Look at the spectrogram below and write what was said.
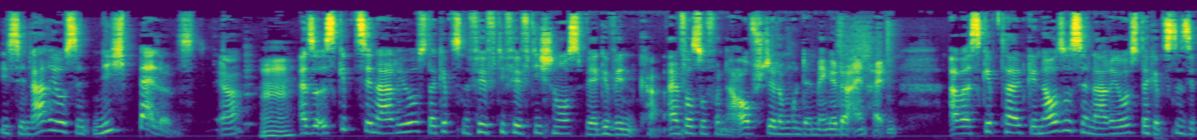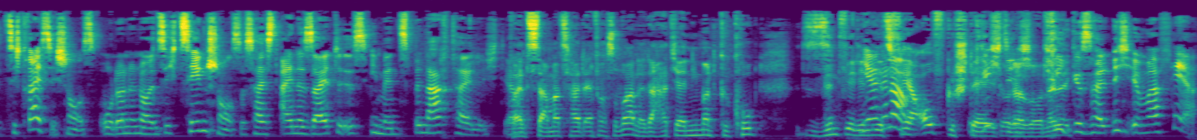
die Szenarios sind nicht balanced. Ja, also es gibt Szenarios, da gibt es eine 50-50 Chance, wer gewinnen kann. Einfach so von der Aufstellung und der Menge der Einheiten. Aber es gibt halt genauso Szenarios, da gibt es eine 70-30 Chance oder eine 90-10 Chance. Das heißt, eine Seite ist immens benachteiligt. Ja. Weil es damals halt einfach so war, ne? Da hat ja niemand geguckt, sind wir denn Ja, jetzt genau. fair aufgestellt Richtig, oder so, ne? Krieg ist halt nicht immer fair.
